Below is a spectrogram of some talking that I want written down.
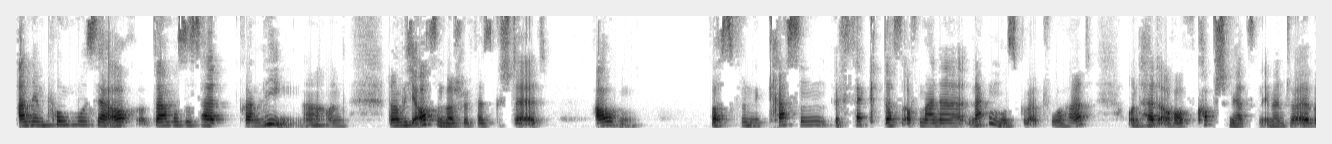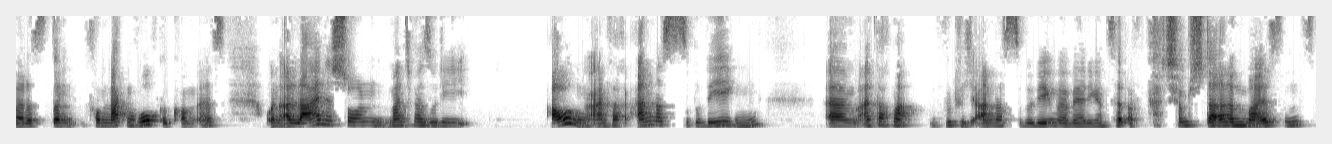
an dem Punkt muss ja auch, da muss es halt dran liegen, ne? Und da habe ich auch zum Beispiel festgestellt, Augen. Was für einen krassen Effekt das auf meine Nackenmuskulatur hat und halt auch auf Kopfschmerzen eventuell, weil das dann vom Nacken hochgekommen ist. Und alleine schon manchmal so die Augen einfach anders zu bewegen, ähm, einfach mal wirklich anders zu bewegen, weil wir ja die ganze Zeit auf Bildschirm starren meistens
